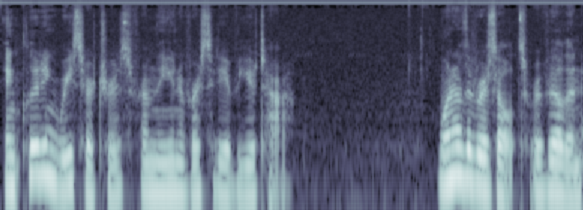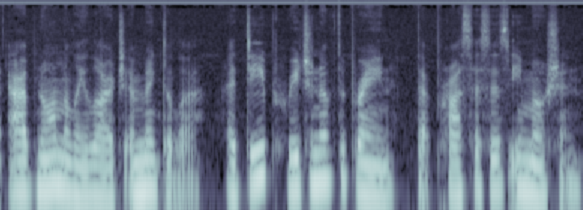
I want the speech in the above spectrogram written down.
including researchers from the University of Utah. One of the results revealed an abnormally large amygdala, a deep region of the brain that processes emotion.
